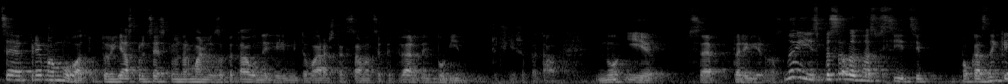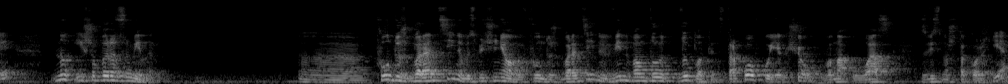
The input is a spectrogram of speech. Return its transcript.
Це пряма мова. Тобто я з поліцейськими нормально запитав у них, і мій товариш так само це підтвердить, бо він точніше питав. Ну і це перевірилось. Ну і списали в нас всі ці показники. Ну і щоб ви розуміли. е, Фундуш гарантійний, безпеченьовий фундуш гарантійний, він вам виплатить страховку, якщо вона у вас, звісно ж, також є.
